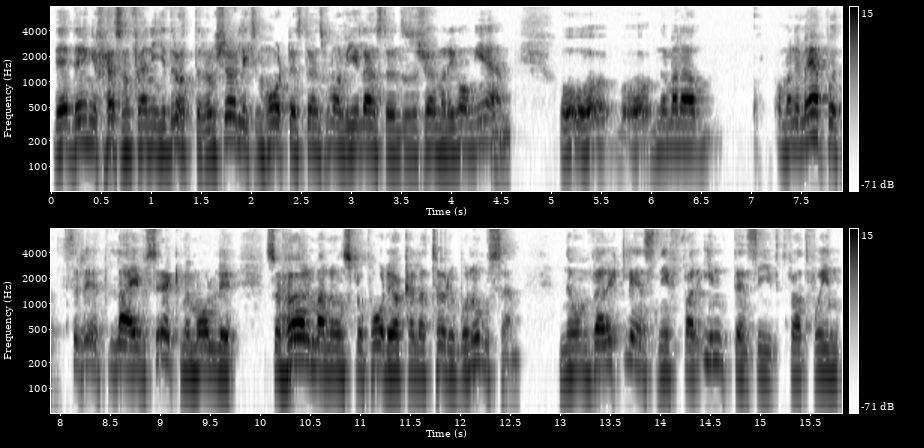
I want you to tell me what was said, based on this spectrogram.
det, det är ungefär som för en idrottare. De kör liksom hårt en stund, så får man vila en stund och så kör man igång igen. Och, och, och när man har, om man är med på ett, ett livesök med Molly så hör man när hon slår på det jag kallar turbonosen när hon verkligen sniffar intensivt för att få in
